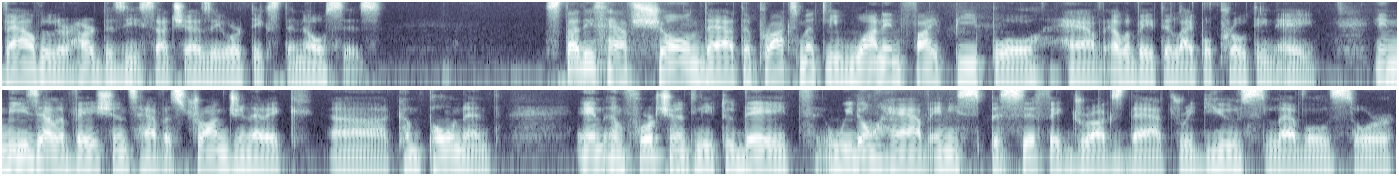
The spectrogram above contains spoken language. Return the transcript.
valvular heart disease such as aortic stenosis. Studies have shown that approximately one in five people have elevated lipoprotein A. And these elevations have a strong genetic uh, component. And unfortunately, to date, we don't have any specific drugs that reduce levels or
